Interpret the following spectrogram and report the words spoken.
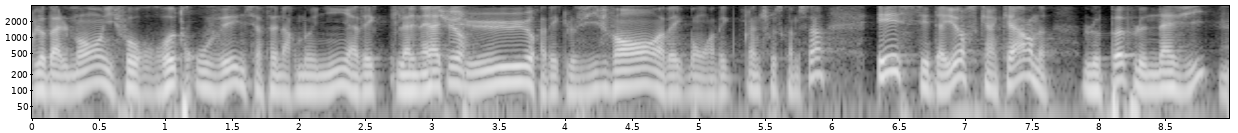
globalement, il faut retrouver une certaine harmonie avec la, nature. avec le vivant, avec bon, avec plein de choses comme ça. Et c'est d'ailleurs ce qu'incarne le peuple Navi hmm.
